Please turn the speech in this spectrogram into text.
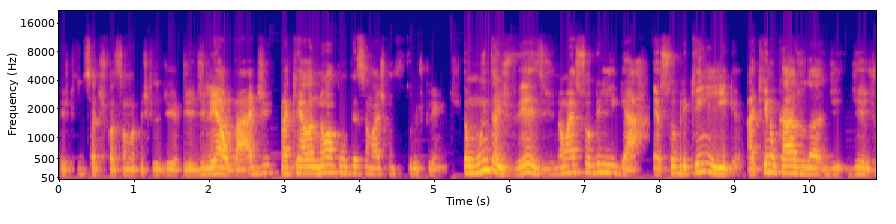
pesquisa de satisfação, numa pesquisa de, de, de lealdade, para que ela não aconteça mais com futuros clientes. Então, muitas vezes, não é sobre ligar, é sobre quem liga. Aqui no caso da, de, de EJ,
